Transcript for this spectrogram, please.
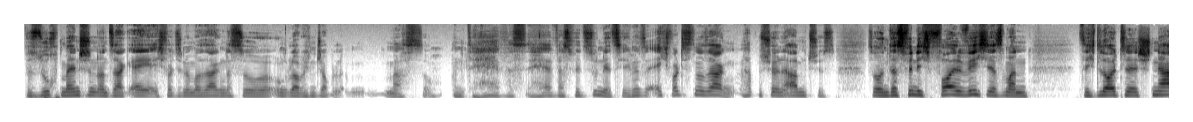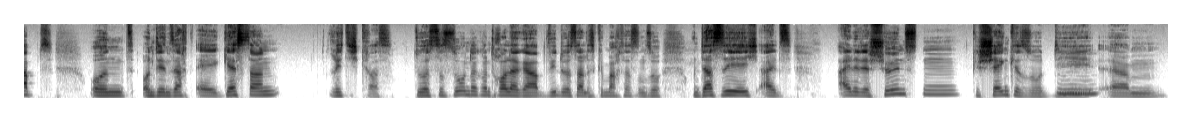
besuche Menschen und sage, ey, ich wollte dir nur mal sagen, dass du einen unglaublichen Job machst. So. Und hä, was, hä, was willst du denn jetzt hier? Ich bin so, ey, ich wollte es nur sagen. Hab einen schönen Abend, tschüss. So, und das finde ich voll wichtig, dass man sich Leute schnappt und, und denen sagt, ey, gestern richtig krass. Du hast das so unter Kontrolle gehabt, wie du das alles gemacht hast und so. Und das sehe ich als eine der schönsten Geschenke, so, die, ähm,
